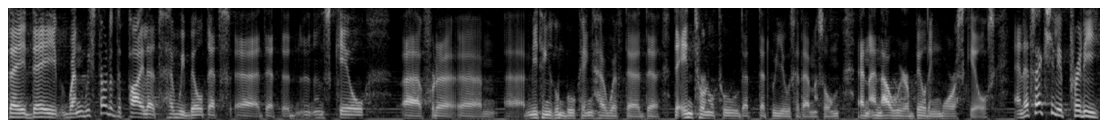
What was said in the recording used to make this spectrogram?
they, they, when we started the pilot, have we built that, uh, that uh, scale uh, for the um, uh, meeting room booking with the, the, the, internal tool that, that we use at Amazon. And, and now we're building more skills. And that's actually a pretty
